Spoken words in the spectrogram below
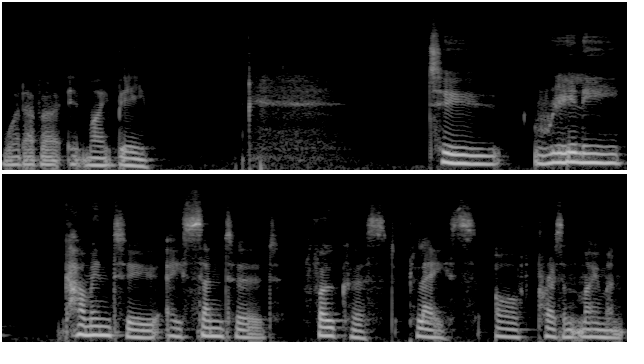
whatever it might be. To really come into a centered, focused place of present moment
